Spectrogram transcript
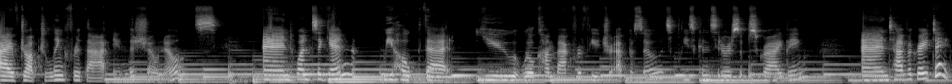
I've dropped a link for that in the show notes. And once again, we hope that you will come back for future episodes. Please consider subscribing and have a great day.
